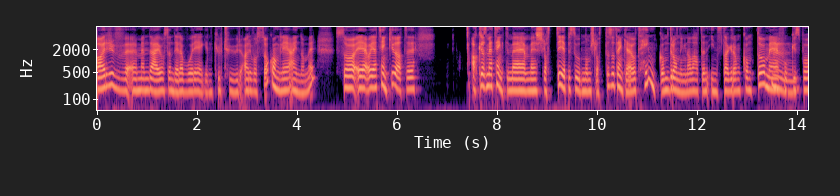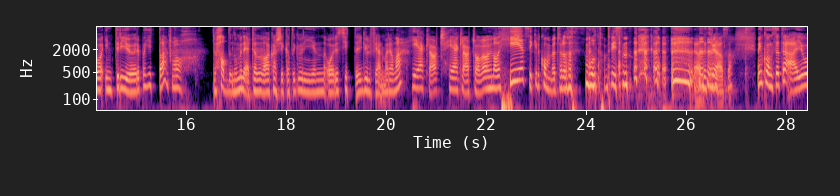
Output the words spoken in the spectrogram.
arv, eh, men det er jo også en del av vår egen kulturarv også, kongelige eiendommer. Så, eh, og jeg tenker jo at eh, Akkurat som jeg tenkte med, med, Slottet, i episoden om Slottet, så tenker jeg jo tenk om dronningen hadde hatt en Instagram-konto med mm. fokus på interiøret på hytta. Oh. Du hadde nominert henne da kanskje i kategorien Årets hytte i Gullfjern, Marianne? Helt klart, helt klart, Tove. Og hun hadde helt sikkert kommet for å motta prisen. ja, det tror jeg også. Men Kongssetra er jo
